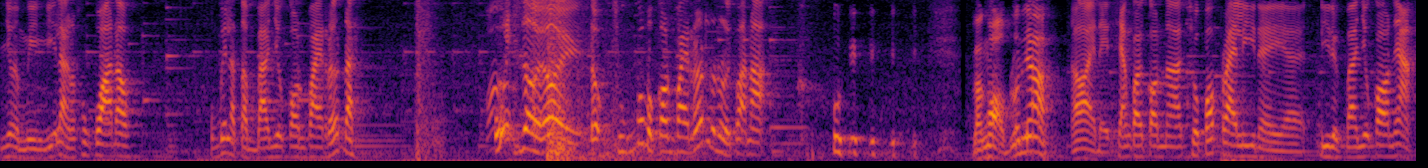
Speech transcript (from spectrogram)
Nhưng mà mình nghĩ là nó không qua đâu. Không biết là tầm bao nhiêu con virus đây. Úi giời ơi Động chúng có một con virus luôn rồi các bạn ạ. Và ngỏm luôn nha. Rồi để xem coi con uh, Chopop Riley này uh, đi được bao nhiêu con nha.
